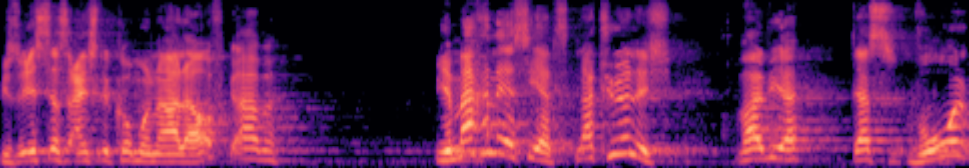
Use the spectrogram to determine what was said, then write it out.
Wieso ist das eigentlich eine kommunale Aufgabe? Wir machen es jetzt, natürlich, weil wir das Wohl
